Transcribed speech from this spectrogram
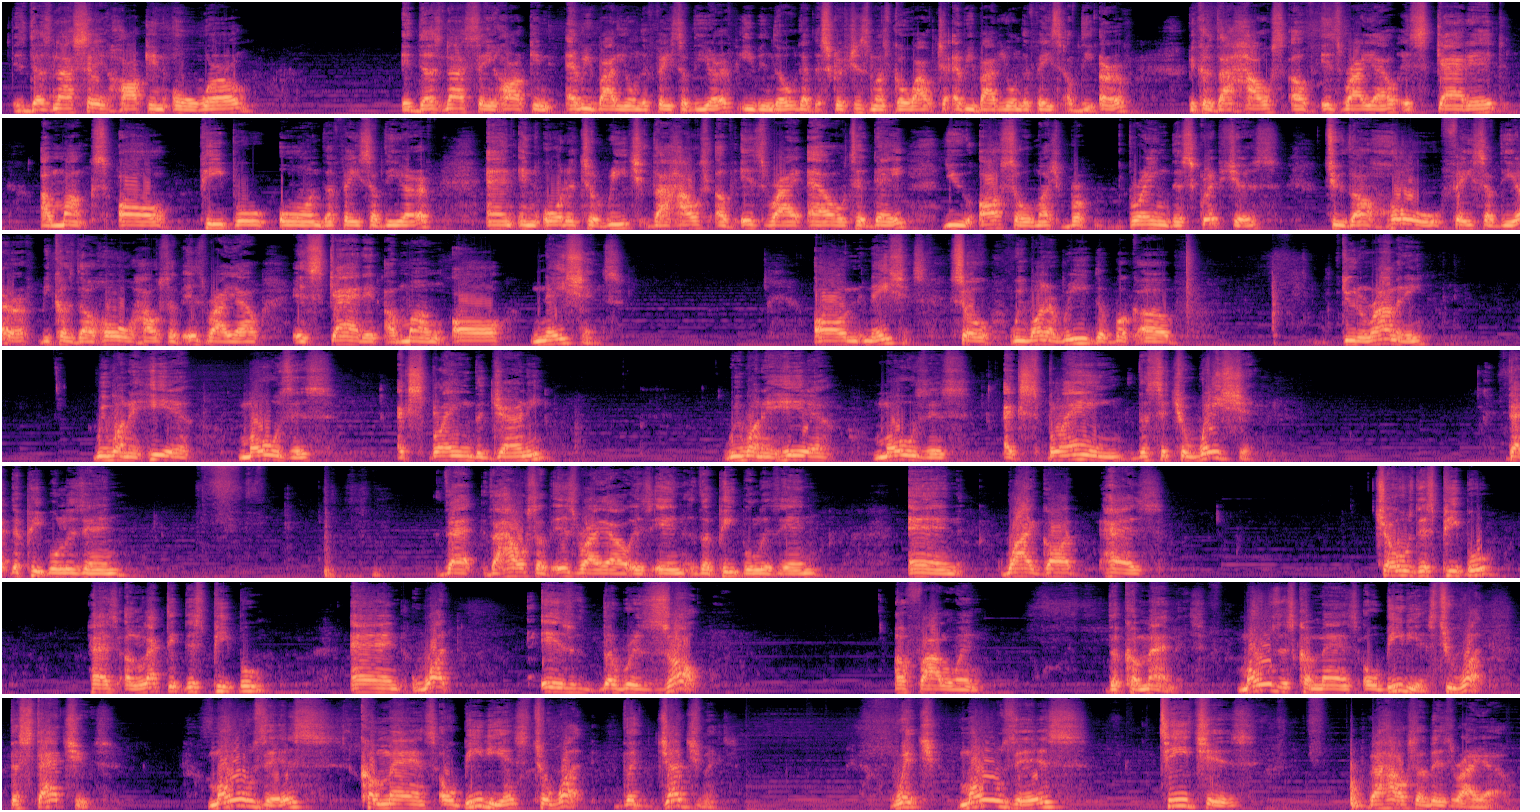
It does not say hearken, O world. It does not say hearken everybody on the face of the earth, even though that the scriptures must go out to everybody on the face of the earth, because the house of Israel is scattered amongst all people on the face of the earth. And in order to reach the house of Israel today, you also must br- bring the scriptures to the whole face of the earth because the whole house of Israel is scattered among all nations. All nations. So we want to read the book of Deuteronomy. We want to hear Moses explain the journey. We want to hear Moses explain the situation that the people is in, that the house of Israel is in, the people is in, and why God has chose this people, has elected this people, and what is the result of following the commandments. Moses commands obedience to what? The statutes. Moses commands obedience to what? The judgments. Which Moses teaches the house of Israel,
